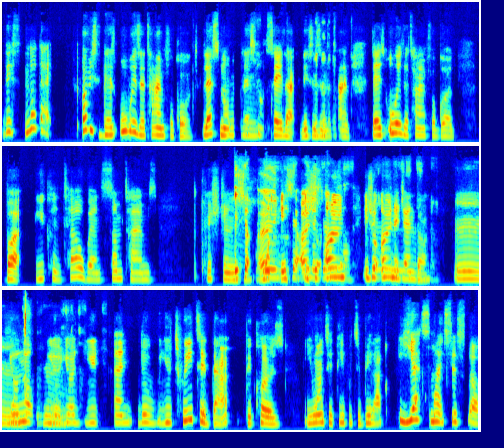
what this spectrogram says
this. Not that obviously there's always a time for God. Let's not let's Mhm. not say that this isn't the time. There's always a time for God, but you can tell when sometimes Christians It's your want- own. It's, your own it's your agenda. own it's your own Mm, agenda. mm, You're not you're mm. you're you and the you tweeted that because you wanted people to be like, yes, my sister,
